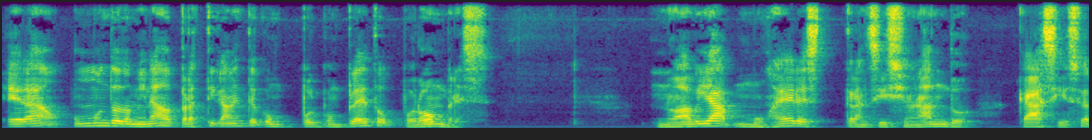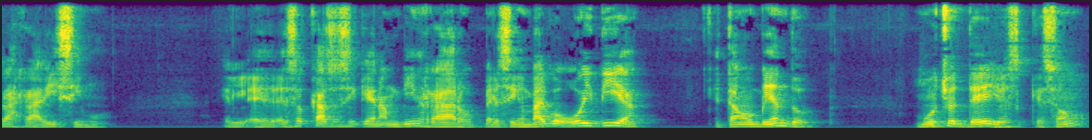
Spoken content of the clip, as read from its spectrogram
era un mundo dominado prácticamente por completo por hombres. No había mujeres transicionando casi, eso era rarísimo. Esos casos sí que eran bien raros, pero sin embargo hoy día estamos viendo muchos de ellos que son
